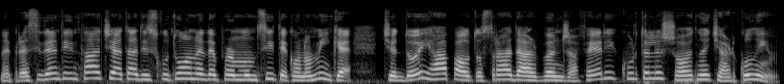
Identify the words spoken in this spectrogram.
Me presidentin Thaçi ata diskutuan edhe për mundësitë ekonomike që do i hapë autostrada Arbën Xhaferi kur të lëshohet në qarkullim.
